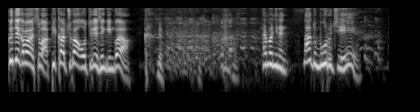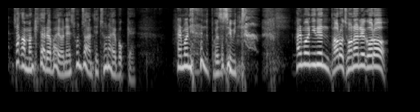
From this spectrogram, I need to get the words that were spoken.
근데 가만 있어봐. 피카츄가 어떻게 생긴 거야? 할머니는 나도 모르지. 잠깐만 기다려봐요. 내 손자한테 전화해볼게. 할머니는 벌써 재밌다. 할머니는 바로 전화를 걸어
